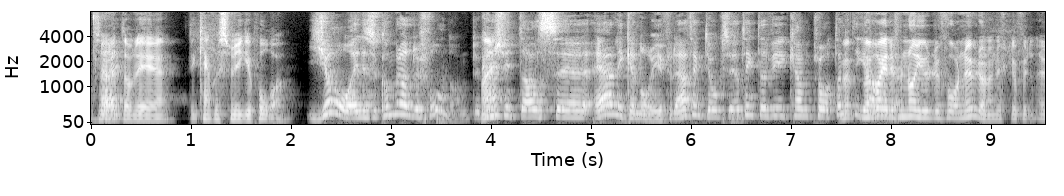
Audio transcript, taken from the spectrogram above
Så jag Nej. vet inte om det, det kanske smyger på. Ja, eller så kommer du aldrig få någon. Du Nej. kanske inte alls eh, är lika nojig. För det här tänkte jag också. Jag tänkte att vi kan prata Men, lite men grann. vad är det för nojor du får nu då? När du ska fylla, när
